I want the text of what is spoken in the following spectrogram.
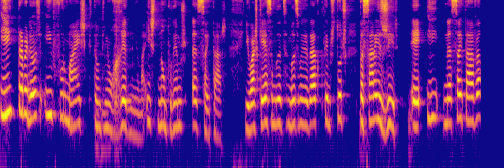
e trabalhadores informais que não tinham rede nenhuma. Isto não podemos aceitar. E eu acho que é essa mudança de mentalidade que temos todos passar a exigir. É inaceitável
